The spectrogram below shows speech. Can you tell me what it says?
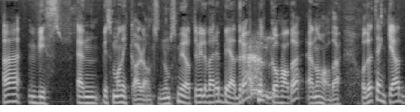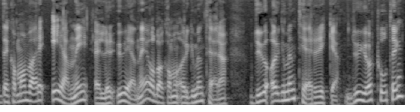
hvis, en, hvis man ikke har Downs syndrom. Som gjør at det ville være bedre ikke å ha det enn å ha det. Og Det tenker jeg, det kan man være enig eller uenig i, og da kan man argumentere. Du argumenterer ikke. Du gjør to ting.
